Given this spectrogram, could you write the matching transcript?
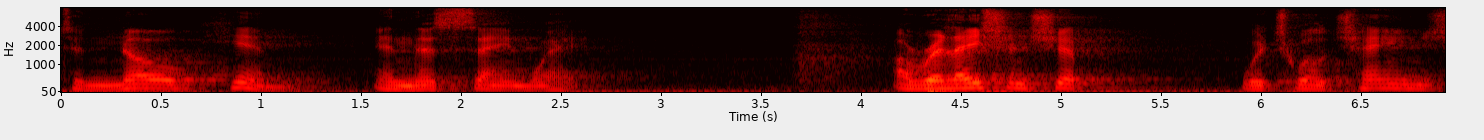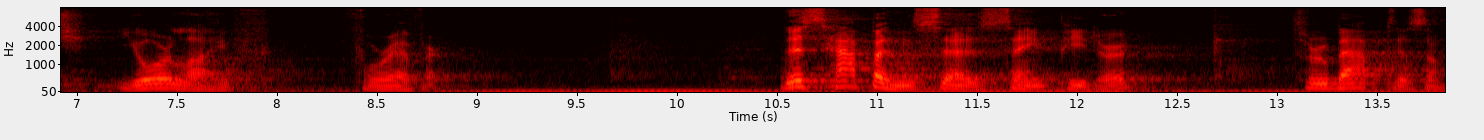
to know Him in this same way. A relationship which will change your life forever. This happens, says St. Peter, through baptism,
